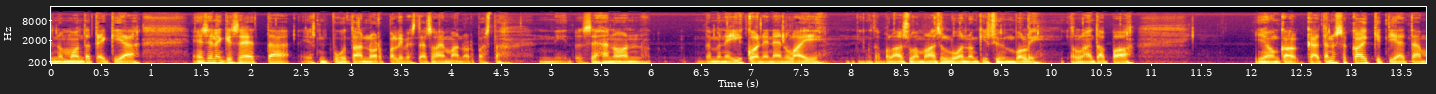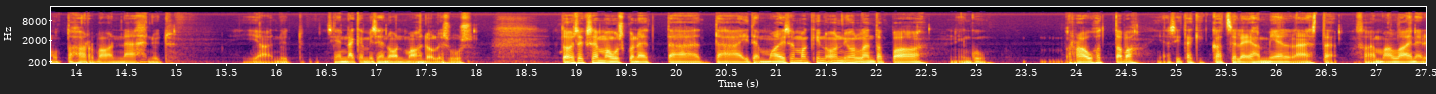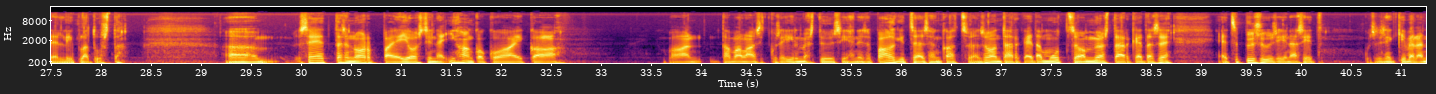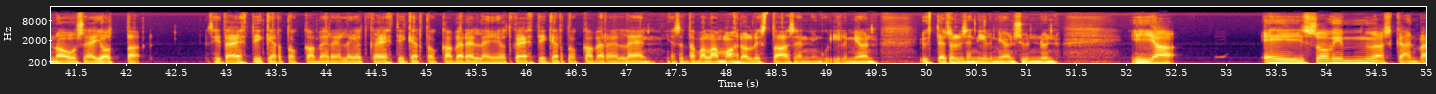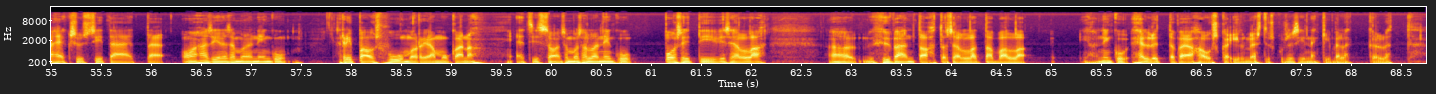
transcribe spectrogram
siinä on monta tekijää. Ensinnäkin se, että jos nyt puhutaan norppalivestä ja saimaan norpasta, niin sehän on tämmöinen ikoninen laji, niin kuin tavallaan suomalaisen luonnonkin symboli jollain tapaa, jonka käytännössä kaikki tietää, mutta harva on nähnyt. Ja nyt siihen näkemiseen on mahdollisuus. Toiseksi mä uskon, että tämä itse maisemakin on jollain tapaa niin kuin rauhoittava ja sitäkin katselee ihan mielellään sitä saimaan laineiden liplatusta. Se, että se norppa ei ole sinne ihan koko aikaa, vaan tavallaan sitten kun se ilmestyy siihen, niin se palkitsee sen katsojan. Se on tärkeää, mutta se on myös tärkeää se, että se pysyy siinä sitten, kun se sen kivelle nousee, jotta siitä ehtii kertoa kavereille, jotka ehtii kertoa kavereille ja jotka ehtii kertoa kavereilleen. Ja se tavallaan mahdollistaa sen niin kuin ilmiön, yhteisöllisen ilmiön synnyn. Ja ei sovi myöskään väheksyä sitä, että onhan siinä semmoinen niin kuin ripaus mukana. Että siis se on semmoisella niin kuin positiivisella, hyvän tahtoisella tavalla ihan niin kuin hellyttävä ja hauska ilmestys, kun se siinä kivellä köllöttää.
